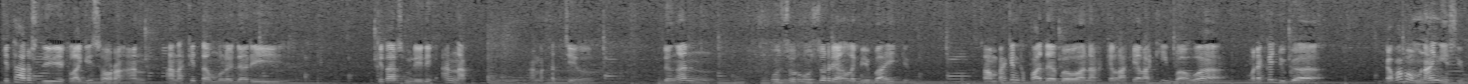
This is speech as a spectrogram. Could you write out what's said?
Kita harus didik lagi seorang an- anak kita mulai dari kita harus mendidik anak anak kecil dengan unsur-unsur yang lebih baik gitu. Sampaikan kepada anak laki-laki bahwa mereka juga nggak apa-apa menangis gitu.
